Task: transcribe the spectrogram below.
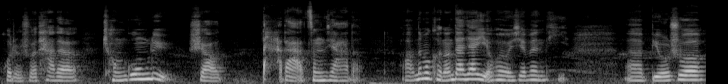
或者说他的成功率是要大大增加的啊，那么可能大家也会有一些问题，呃，比如说，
